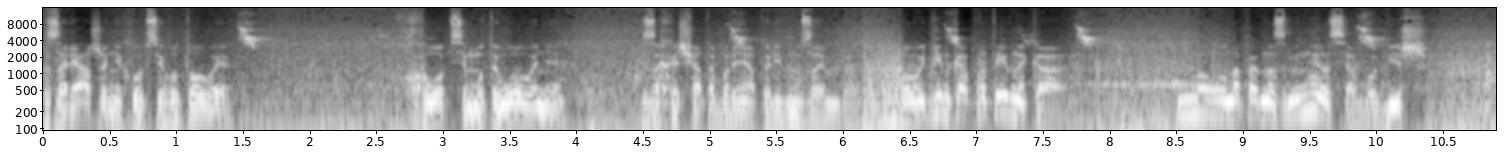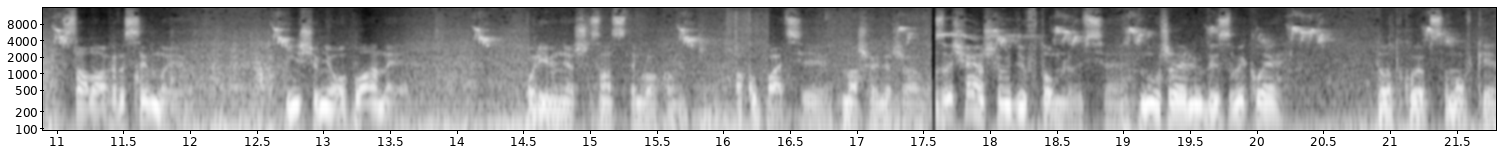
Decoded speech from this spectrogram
заряджені, хлопці готові, хлопці мотивовані захищати обороняти рідну землю. Поведінка противника ну, напевно, змінилася, бо більш стала агресивною. Інші в нього плани порівняно з 16 роком окупації нашої держави. Звичайно, що люди втомлюються. Ну, вже люди звикли до такої обстановки.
